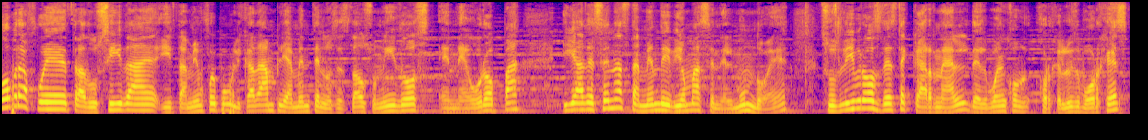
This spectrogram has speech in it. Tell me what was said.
obra fue traducida y también fue publicada ampliamente en los Estados Unidos, en Europa y a decenas también de idiomas en el mundo. ¿eh? Sus libros de este carnal, del buen Jorge Luis Borges,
